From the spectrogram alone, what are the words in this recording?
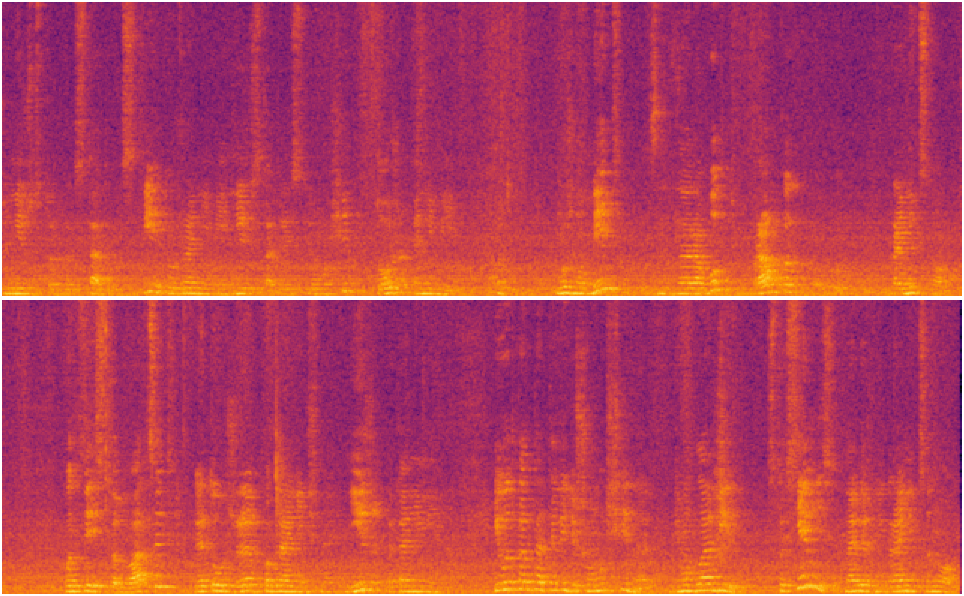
что ниже 120 это уже анемия, ниже 130 у мужчин тоже анемия. Вот нужно уметь работать в рамках границ нормы. Вот здесь 120, это уже пограничное, ниже это анемия. И вот когда ты видишь у мужчины гемоглобин 170 на верхней границе нормы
